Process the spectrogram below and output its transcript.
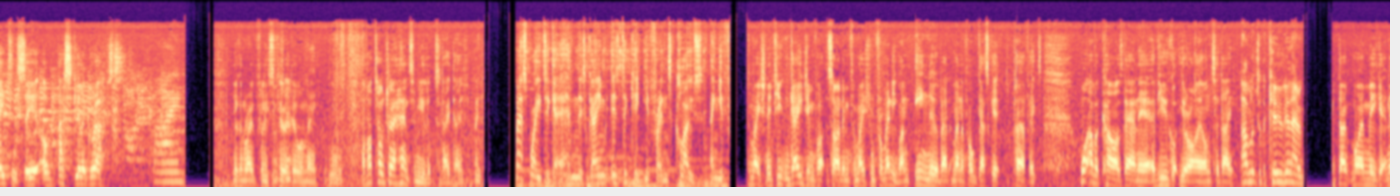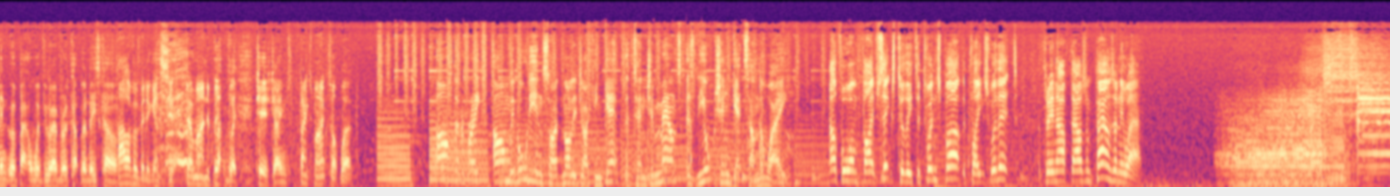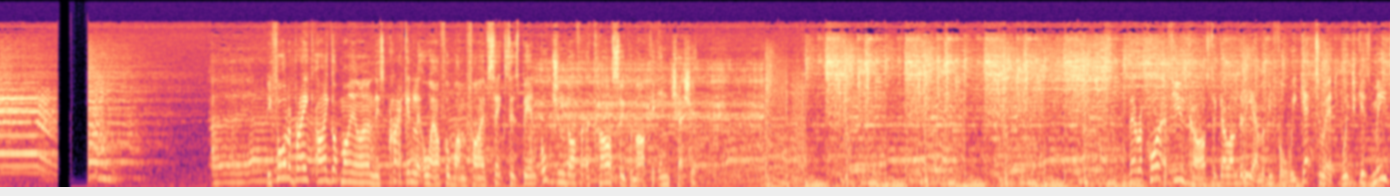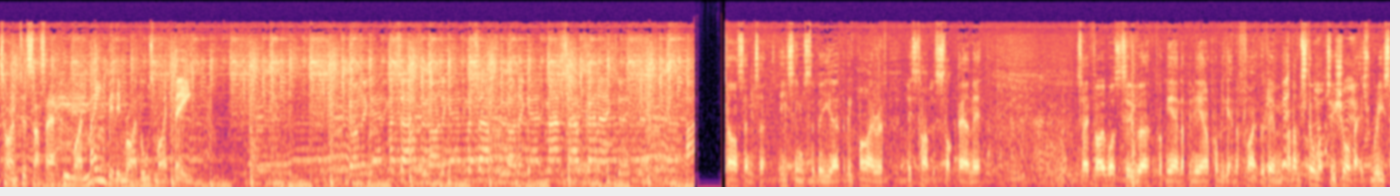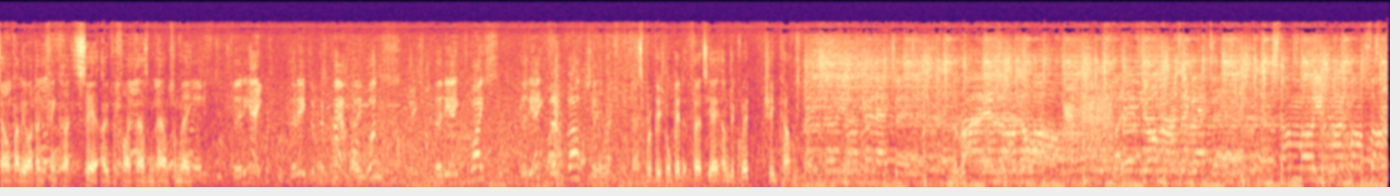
Latency of vascular grafts. Fine. You're going to hopefully secure a deal with me. Have I told you how handsome you look today, Dave? Thank The best way to get ahead in this game is to keep your friends close and your Information. If you can gauge inside information from anyone, he knew about the manifold gasket. Perfect. What other cars down here have you got your eye on today? I've looked at the Cougar now. Don't mind me getting into a battle with you over a couple of these cars. I'll have a bid against you. Don't mind a bit. Lovely. Cheers, James. Thanks, Mike. Top work. After the break, armed with all the inside knowledge I can get, the tension mounts as the auction gets underway. Alfa 156, 2 litre twin spark, the plates with it, £3,500 anywhere. Before the break, I got my eye on this cracking little Alfa 156 that's being auctioned off at a car supermarket in Cheshire. There are quite a few cars to go under the hammer before we get to it, which gives me time to suss out who my main bidding rivals might be. Gonna get myself, I'm gonna get myself, I'm gonna get myself connected. Car centre. He seems to be uh, the big buyer of this type of stock down here. So if I was to uh, put my hand up in the air, I'll probably get in a fight with him. And I'm still not too sure about its resale value. I don't think I could see it over £5,000 for me. 38, 3800 pounds, 31, 38 twice, 38, 35. That's a provisional bid at 3,800 quid. Cheap car. Make sure you're connected. The writing's on the wall. But if your mind's neglected, stumble, you might fall. Stumble.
